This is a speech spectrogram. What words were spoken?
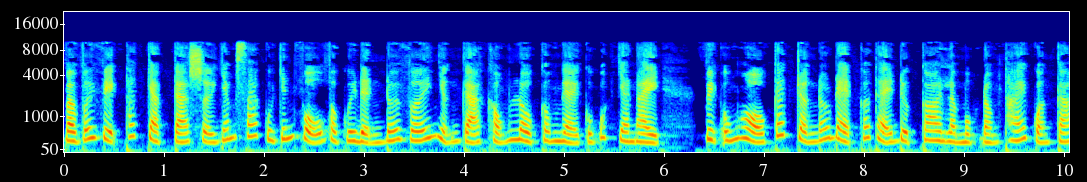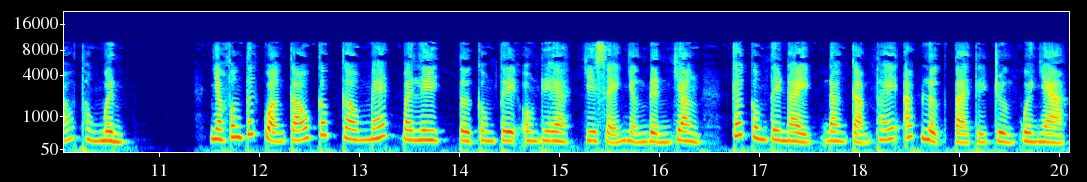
và với việc thắt chặt cả sự giám sát của chính phủ và quy định đối với những gã khổng lồ công nghệ của quốc gia này, việc ủng hộ các trận đấu đẹp có thể được coi là một động thái quảng cáo thông minh. Nhà phân tích quảng cáo cấp cao Matt Bailey từ công ty Omdia chia sẻ nhận định rằng các công ty này đang cảm thấy áp lực tại thị trường quê nhà.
